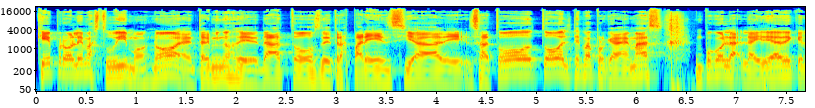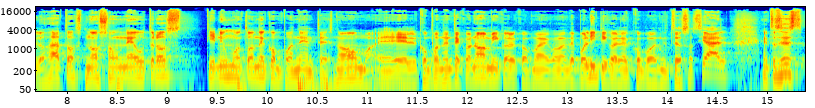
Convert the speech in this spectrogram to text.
qué problemas tuvimos, ¿no? En términos de datos, de transparencia, de, o sea, todo, todo el tema, porque además un poco la, la idea de que los datos no son neutros tiene un montón de componentes, ¿no? El componente económico, el componente político, el componente social. Entonces,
